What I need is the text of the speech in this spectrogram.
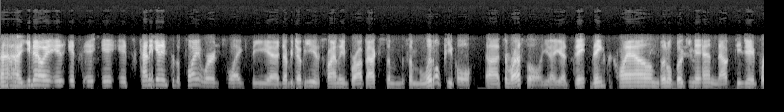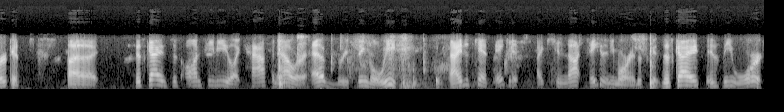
Uh, you know, it, it's it, it, it's kind of getting to the point where it's like the uh, WWE has finally brought back some some little people uh, to wrestle. You know, you had Doink, the Clown, Little Boogeyman, now T.J. Perkins. Uh, this guy is just on TV like half an hour every single week. And I just can't take it. I cannot take it anymore. This this guy is the worst.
